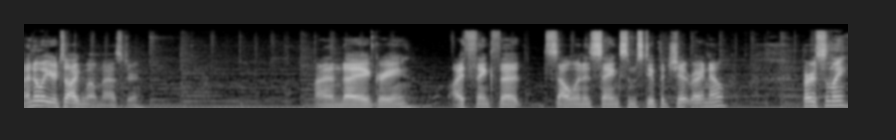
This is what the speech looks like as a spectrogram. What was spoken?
I know what you're talking about, Master. And I agree. I think that Selwyn is saying some stupid shit right now, personally.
